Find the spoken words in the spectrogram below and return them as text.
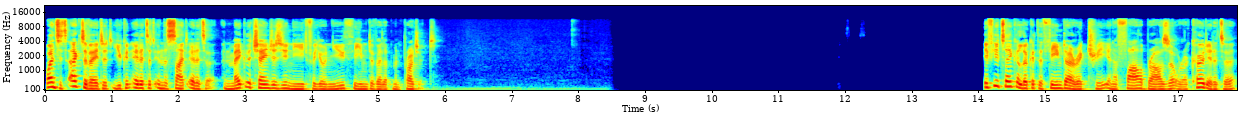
Once it's activated, you can edit it in the site editor and make the changes you need for your new theme development project. If you take a look at the theme directory in a file browser or a code editor,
